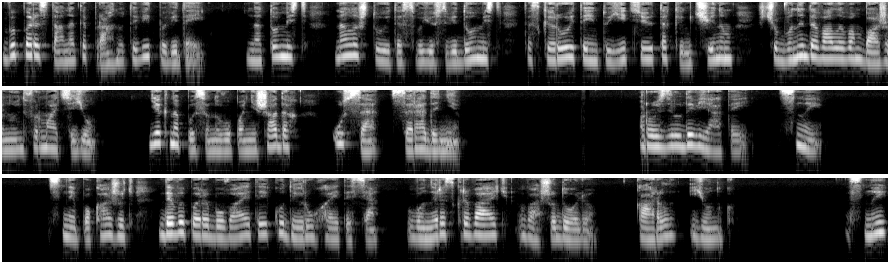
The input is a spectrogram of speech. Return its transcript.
ви перестанете прагнути відповідей. Натомість налаштуєте свою свідомість та скеруєте інтуїцію таким чином, щоб вони давали вам бажану інформацію. Як написано в Упанішадах, усе всередині. Розділ 9. Сни. Сни покажуть, де ви перебуваєте і куди рухаєтеся. Вони розкривають вашу долю. Карл Юнг. Сни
